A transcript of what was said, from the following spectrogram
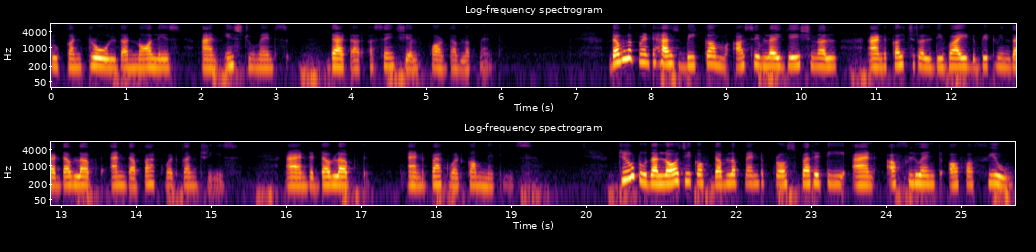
to control the knowledge and instruments that are essential for development. Development has become a civilizational and cultural divide between the developed and the backward countries and developed and backward communities. True to the logic of development, prosperity and affluent of a few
